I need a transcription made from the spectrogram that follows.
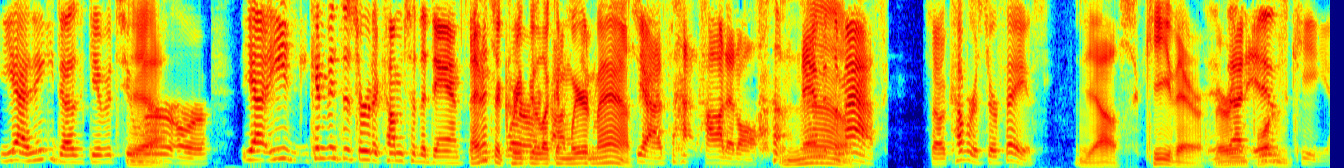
Yeah, I think he does give it to Yeah. her, or yeah, he convinces her to come to the dance, And it's a creepy looking weird mask. Yeah, it's not hot at all, and it's a mask, so it covers her face. Yes. Key there. Very That is important. key.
